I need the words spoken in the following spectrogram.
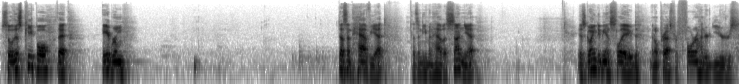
So, this people that Abram doesn't have yet, doesn't even have a son yet, is going to be enslaved and oppressed for 400 years.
